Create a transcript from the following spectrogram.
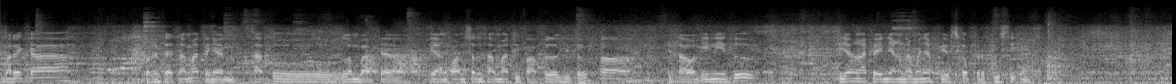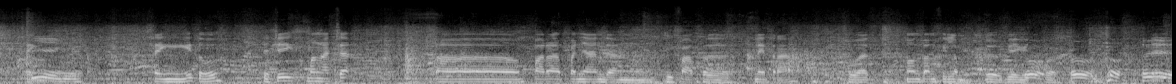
mereka bekerja sama dengan satu lembaga yang concern sama difabel gitu. Ah. Di tahun ini itu dia ngadain yang namanya bioskop berbisik. Mas. Sing, Iya, iya. sing itu jadi mengajak eh, para penyandang difabel netra buat nonton film. Tuh, kayak gitu. Oh, oh, oh, iya.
